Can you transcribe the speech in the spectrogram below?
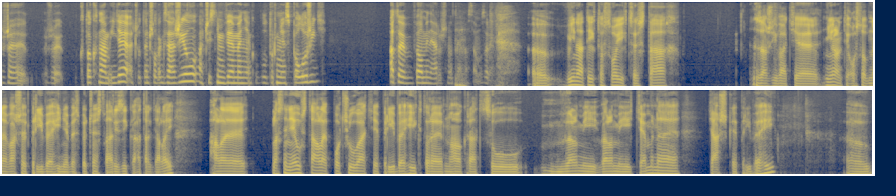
že, že kto k nám ide a čo ten človek zažil a či s ním vieme nejako kultúrne spolužiť. A to je veľmi náročná téma, samozrejme. Uh, vy na týchto svojich cestách zažívate nielen tie osobné vaše príbehy, nebezpečenstva, rizika a tak ďalej, ale vlastne neustále počúvate príbehy, ktoré mnohokrát sú veľmi, veľmi temné, ťažké príbehy. Ehm,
